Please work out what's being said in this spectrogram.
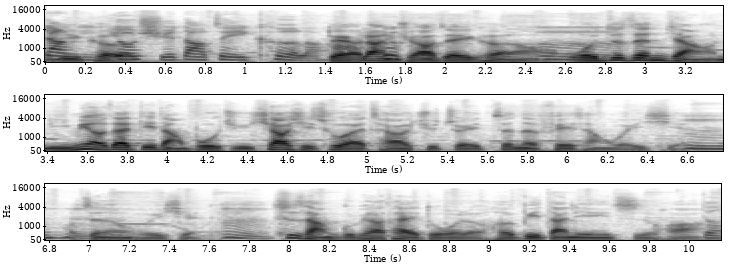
让你又学到这一课了。对啊，让你学到这一课了。嗯、我就真讲，你没有在低档布局，消息出来才要去追，真的非常危险，嗯，真的很危险。嗯，市场股票太多了，何必单恋一枝花？对，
